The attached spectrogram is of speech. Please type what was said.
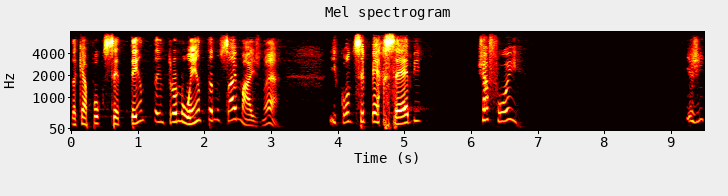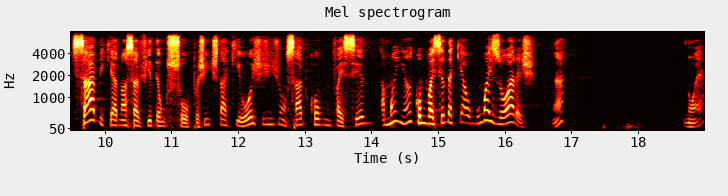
Daqui a pouco 70, entrou no ENTA, não sai mais, não é? E quando você percebe, já foi. E a gente sabe que a nossa vida é um sopro. A gente está aqui hoje, a gente não sabe como vai ser amanhã, como vai ser daqui a algumas horas, né? Não é?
